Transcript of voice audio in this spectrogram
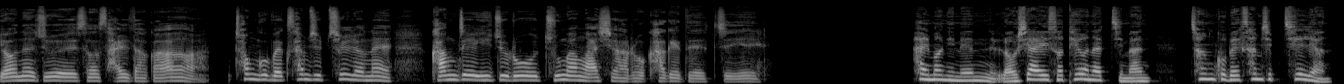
연해주에서 살다가 1937년에 강제 이주로 중앙아시아로 가게 됐지. 할머니는 러시아에서 태어났지만 1937년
